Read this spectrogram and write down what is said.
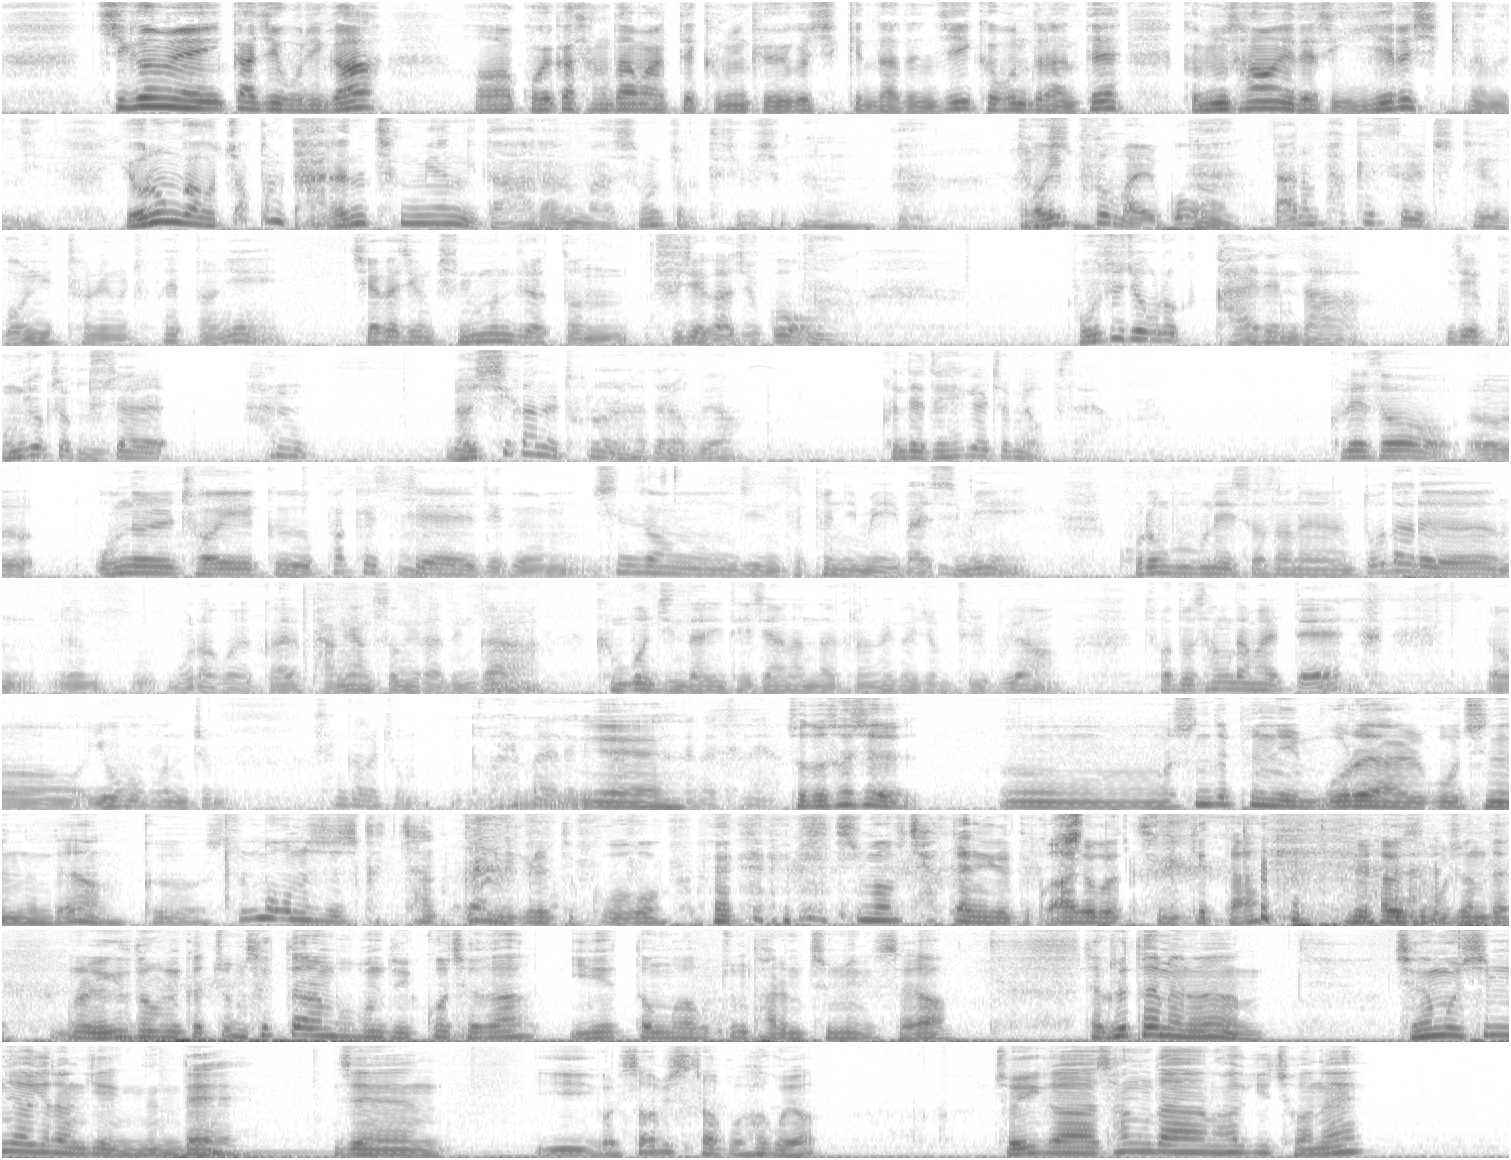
지금까지 우리가 어, 고객과 상담할 때 금융 교육을 시킨다든지 그분들한테 금융 상황에 대해서 이해를 시킨다든지 이런 거하고 조금 다른 측면이다라는 말씀을 좀 드리고 싶어요. 음, 저희 알겠습니다. 프로 말고 네. 다른 팟캐스트를 제가 모니터링을 좀 했더니 제가 지금 질문 드렸던 주제 가지고 네. 보수적으로 가야 된다. 이제 공격적 음. 투자를 한 몇 시간을 토론을 하더라고요. 근데도 해결점이 없어요. 그래서 어, 오늘 저희 그 팟캐스트에 지금 신성진 대표님의 이 말씀이 그런 부분에 있어서는 또 다른 음, 뭐라고 할까요 방향성이라든가 근본 진단이 되지 않았나 그런 생각이 좀 들고요. 저도 상담할 때 어, 이 부분 좀 생각을 좀 더 해봐야 되겠다 예. 생각이 드네요. 저도 사실 어, 신 대표님 오래 알고 지냈는데요. 그 술 먹으면서 자- 잠깐 얘기를 듣고 술 먹으면서 잠깐 얘기를 듣고 아 이거 재밌겠다 하면서 모셨는데 오늘 얘기 들어보니까 좀 색다른 부분도 있고 제가 이해했던 거하고 좀 다른 측면이 있어요. 자 그렇다면은 재무 심리학이라는 게 있는데 이제 이걸 서비스라고 하고요. 저희가 상담하기 전에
